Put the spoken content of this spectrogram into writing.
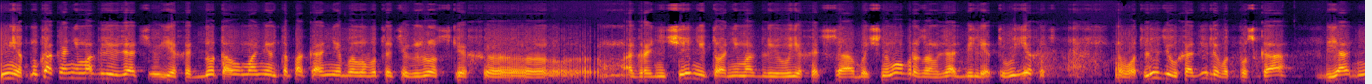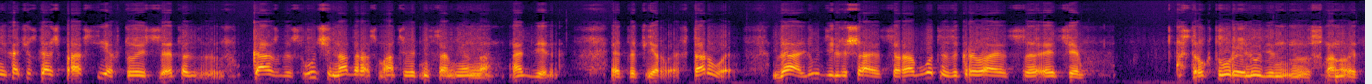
Нет, ну как они могли взять и уехать? До того момента, пока не было вот этих жестких э, ограничений, то они могли уехать обычным образом, взять билет и уехать. Вот, люди уходили в отпуска, я не хочу сказать про всех, то есть это каждый случай надо рассматривать, несомненно, отдельно. Это первое. Второе. Да, люди лишаются работы, закрываются эти структуры, люди становятся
